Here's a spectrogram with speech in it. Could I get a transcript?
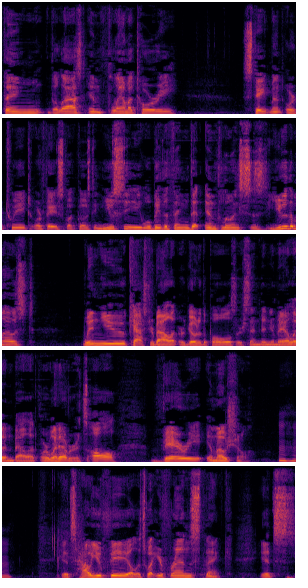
thing, the last inflammatory statement or tweet or Facebook posting you see will be the thing that influences you the most when you cast your ballot or go to the polls or send in your mail in ballot or whatever. It's all very emotional. Mm-hmm. It's how you feel. It's what your friends think. It's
